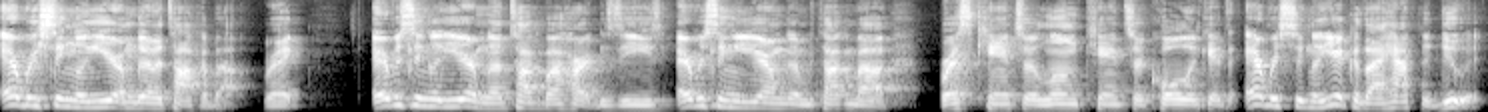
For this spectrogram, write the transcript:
every single year I'm going to talk about, right? Every single year I'm going to talk about heart disease. Every single year I'm going to be talking about breast cancer, lung cancer, colon cancer every single year cuz I have to do it,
